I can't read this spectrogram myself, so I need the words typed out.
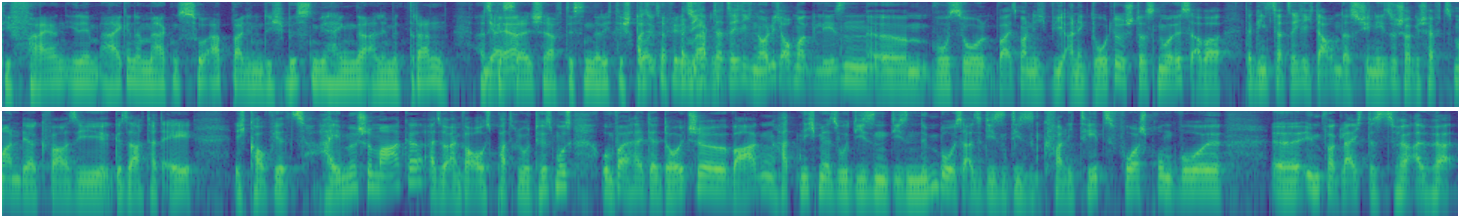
die feiern ihre eigenen Marken so ab, weil die natürlich wissen, wir hängen da alle mit dran als ja, Gesellschaft, die sind da richtig stolz also, auf ihre also Marken. Ich habe tatsächlich neulich auch mal gelesen, ähm, wo es so so weiß man nicht, wie anekdotisch das nur ist, aber da ging es tatsächlich darum, dass chinesischer Geschäftsmann, der quasi gesagt hat, ey, ich kaufe jetzt heimische Marke, also einfach aus Patriotismus und weil halt der deutsche Wagen hat nicht mehr so diesen, diesen Nimbus, also diesen, diesen Qualitätsvorsprung wohl äh, im Vergleich, das hör, hör,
